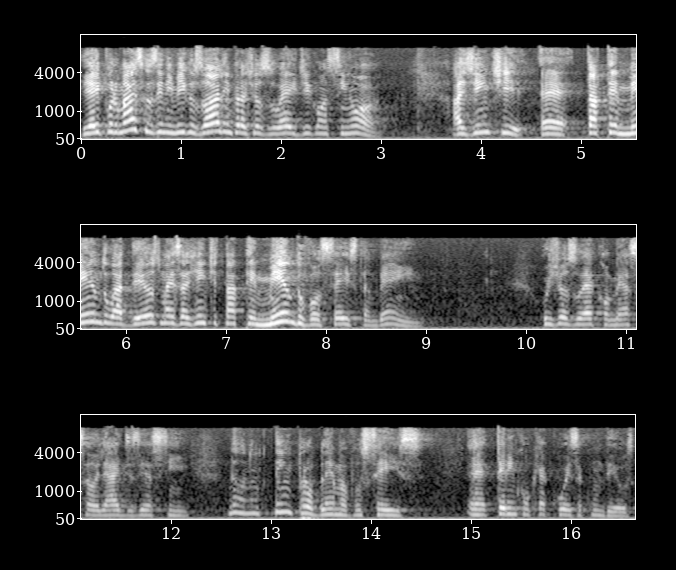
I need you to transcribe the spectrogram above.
E aí, por mais que os inimigos olhem para Josué e digam assim: ó, a gente está é, tá temendo a Deus, mas a gente está temendo vocês também. O Josué começa a olhar e dizer assim: não, não tem problema vocês é, terem qualquer coisa com Deus.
